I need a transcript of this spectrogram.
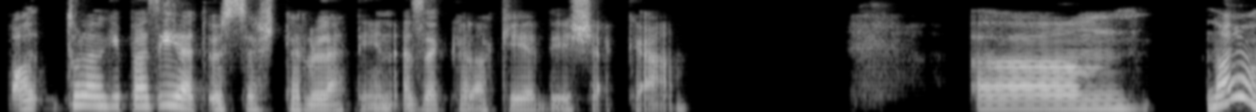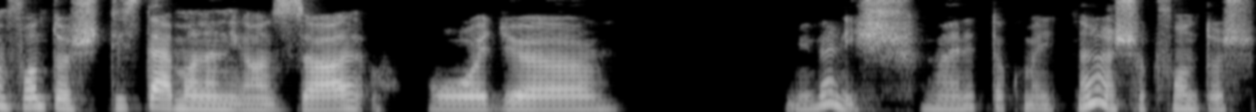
a, tulajdonképpen az élet összes területén ezekkel a kérdésekkel. Um, nagyon fontos tisztában lenni azzal, hogy mivel is, várjátok, mert itt nagyon sok fontos,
